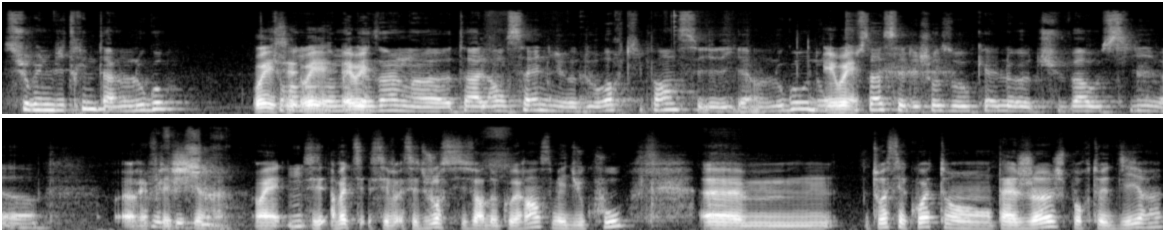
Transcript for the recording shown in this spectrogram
Sur une vitrine, tu as un logo. Oui, c'est oui, dans eh oui. magasin, tu as l'enseigne dehors qui pense et il y a un logo. Donc Et ouais. tout ça, c'est des choses auxquelles euh, tu vas aussi. euh, Euh, réfléchir. Réfléchir. Ouais. Mm. En fait, c'est- toujours cette histoire de cohérence, mais du coup, euh, toi, c'est quoi ton, ta jauge pour te dire,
